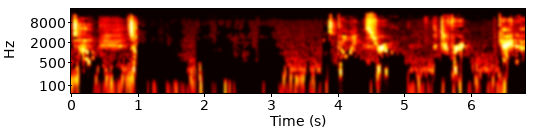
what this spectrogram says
So, so it's going through the different kind of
